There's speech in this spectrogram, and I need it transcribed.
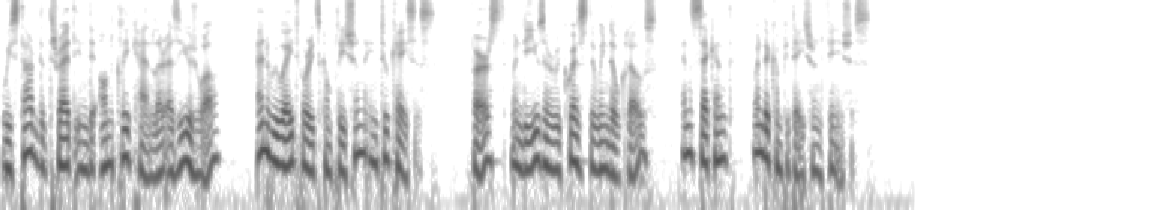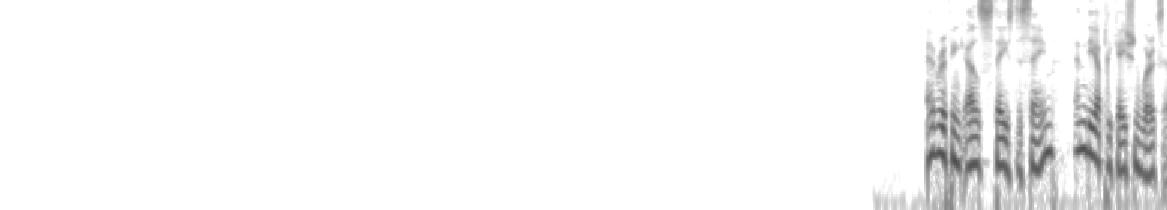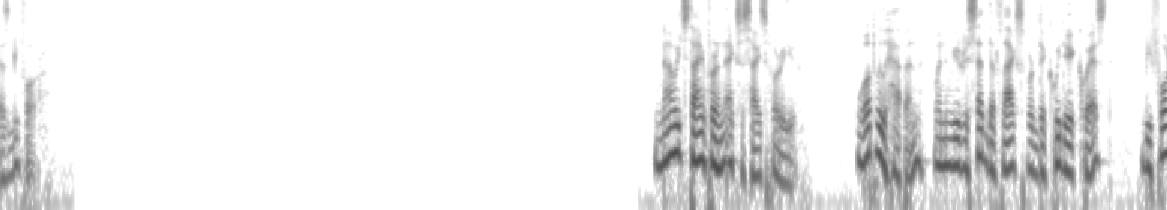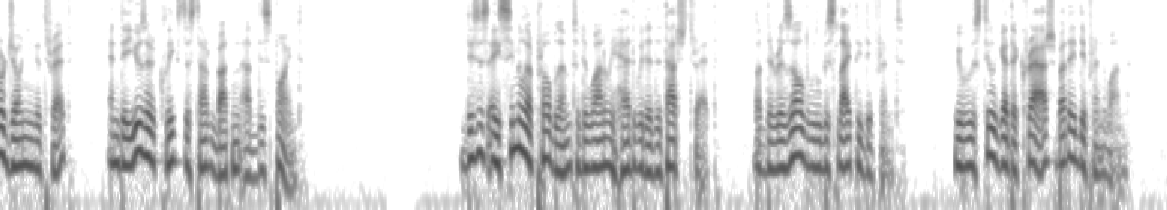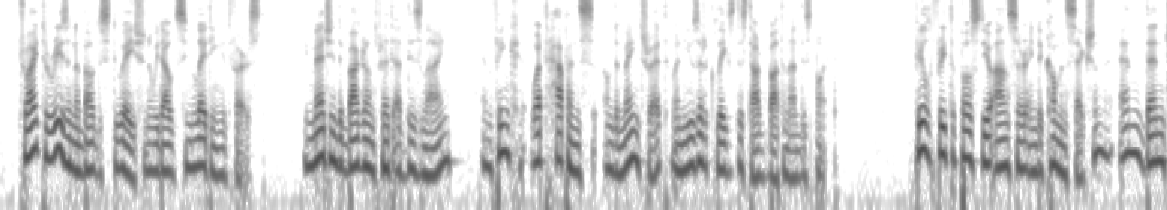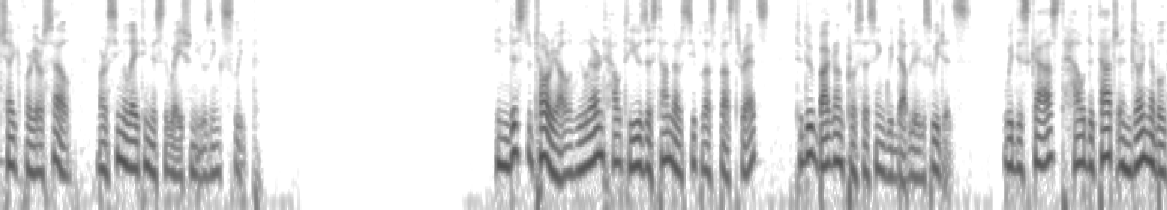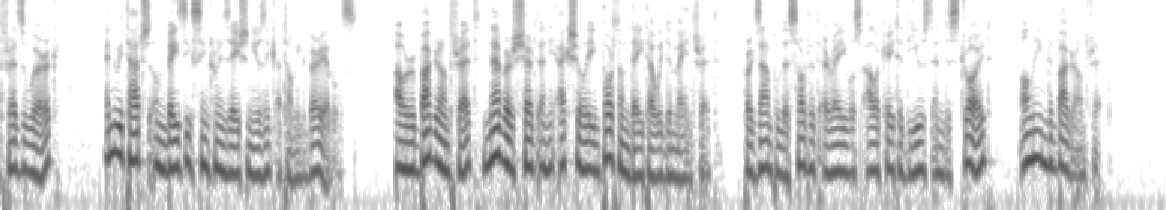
We start the thread in the onClick handler as usual, and we wait for its completion in two cases. First, when the user requests the window close, and second, when the computation finishes. Everything else stays the same and the application works as before. Now it's time for an exercise for you. What will happen when we reset the flags for the quit request before joining the thread and the user clicks the start button at this point? This is a similar problem to the one we had with the detached thread but the result will be slightly different. We will still get a crash, but a different one. Try to reason about the situation without simulating it first. Imagine the background thread at this line and think what happens on the main thread when user clicks the start button at this point. Feel free to post your answer in the comments section and then check for yourself by simulating the situation using sleep. In this tutorial, we learned how to use the standard C++ threads to do background processing with wxWidgets. We discussed how detach and joinable threads work, and we touched on basic synchronization using atomic variables. Our background thread never shared any actually important data with the main thread. For example, the sorted array was allocated, used and destroyed only in the background thread.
